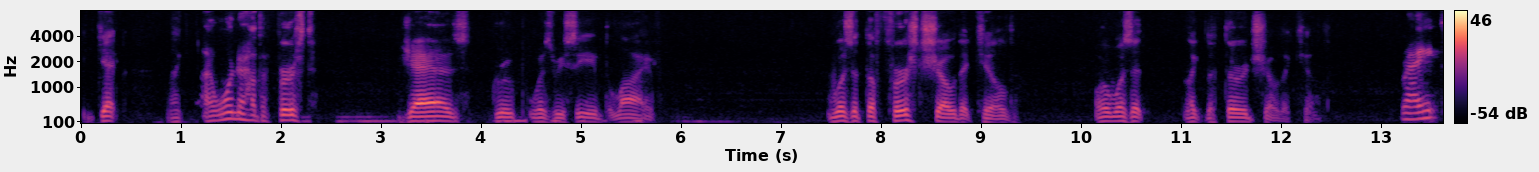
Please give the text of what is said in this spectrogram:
to get like I wonder how the first jazz group was received live. Was it the first show that killed, or was it like the third show that killed? Right.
